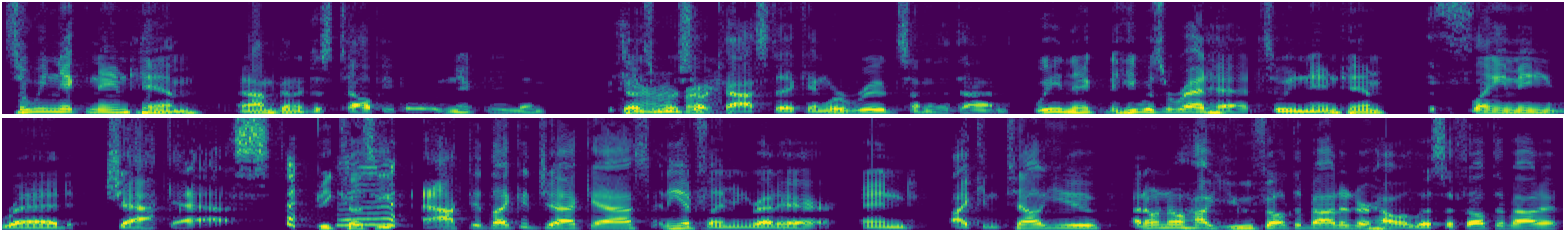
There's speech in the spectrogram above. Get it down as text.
So we nicknamed him, and I'm going to just tell people what we nicknamed him because we're sarcastic and we're rude some of the time. We nicked he was a redhead, so we named him the flaming red jackass because he acted like a jackass and he had flaming red hair. And I can tell you, I don't know how you felt about it or how Alyssa felt about it.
